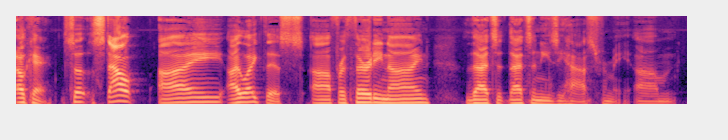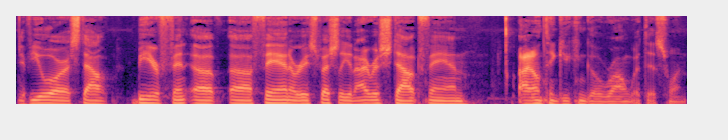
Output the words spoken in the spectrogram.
Okay. So stout. I I like this. Uh, for thirty nine, that's that's an easy house for me. Um, if you are a stout beer fan, uh, uh, fan, or especially an Irish stout fan, I don't think you can go wrong with this one.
